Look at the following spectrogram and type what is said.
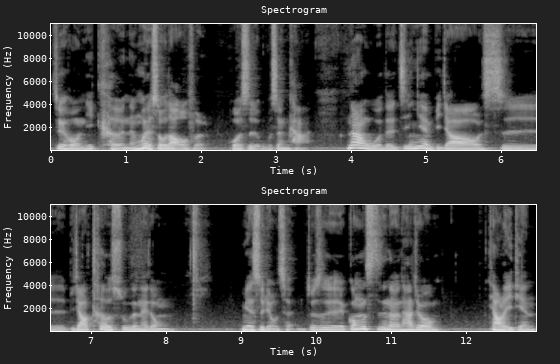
最后你可能会收到 offer 或是无声卡。那我的经验比较是比较特殊的那种面试流程，就是公司呢，他就挑了一天，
